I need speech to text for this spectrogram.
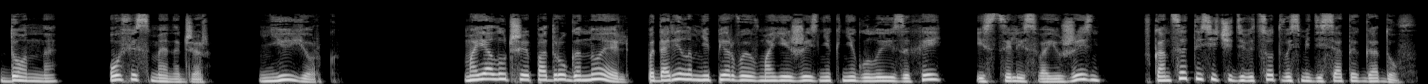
Донна, офис-менеджер, Нью-Йорк. Моя лучшая подруга Ноэль подарила мне первую в моей жизни книгу Луизы Хей «Исцели свою жизнь» в конце 1980-х годов.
